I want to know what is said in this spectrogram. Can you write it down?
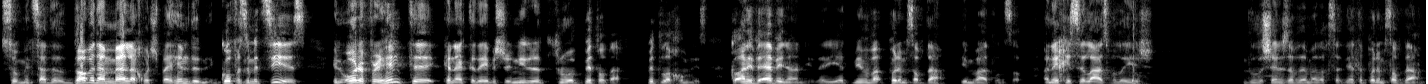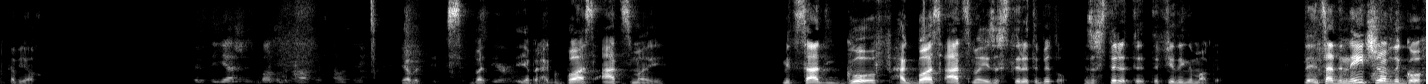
So mitzad David Melech, which by him the guf is a mitzias, in order for him to connect to the Abishur, he needed through a bittel that achumnis. Ka'ani ve'evinani that he had to put himself down, be mevatel himself. Anechi silas. The Lashenis of the Melech said he had to put himself down. Kaviyach. If the yesh is bottom of the kafas, how's? Yeah, but but yeah, but hagbas atzmai mitzad guf hagbas atzmai is a stira to bittel. Is a stira to, to feeling the makkah. The, inside the nature of the guf,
